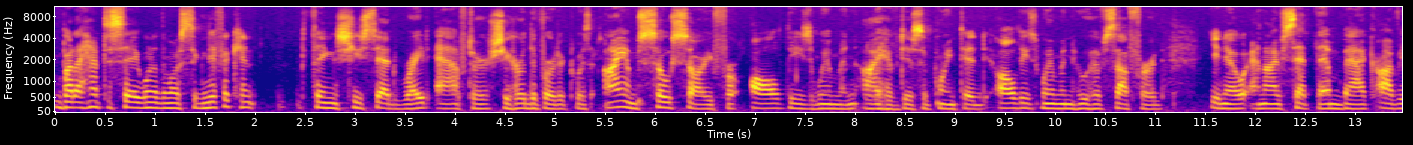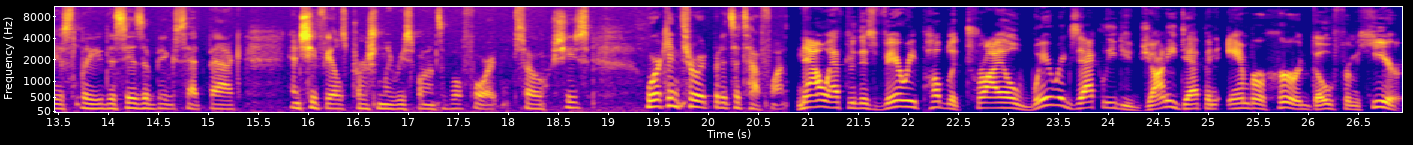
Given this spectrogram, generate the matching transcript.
but I have to say, one of the most significant things she said right after she heard the verdict was, I am so sorry for all these women I have disappointed, all these women who have suffered, you know, and I've set them back. Obviously, this is a big setback, and she feels personally responsible for it. So she's working through it, but it's a tough one. Now, after this very public trial, where exactly do Johnny Depp and Amber Heard go from here?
